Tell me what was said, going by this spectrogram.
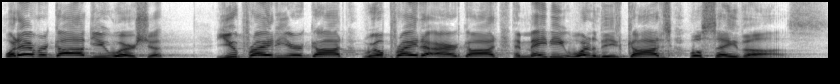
Whatever God you worship, you pray to your God, we'll pray to our God, and maybe one of these gods will save us.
